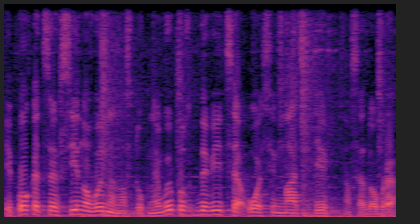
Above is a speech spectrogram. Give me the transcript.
І поки це всі новини. Наступний випуск дивіться о 17 На все добре.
